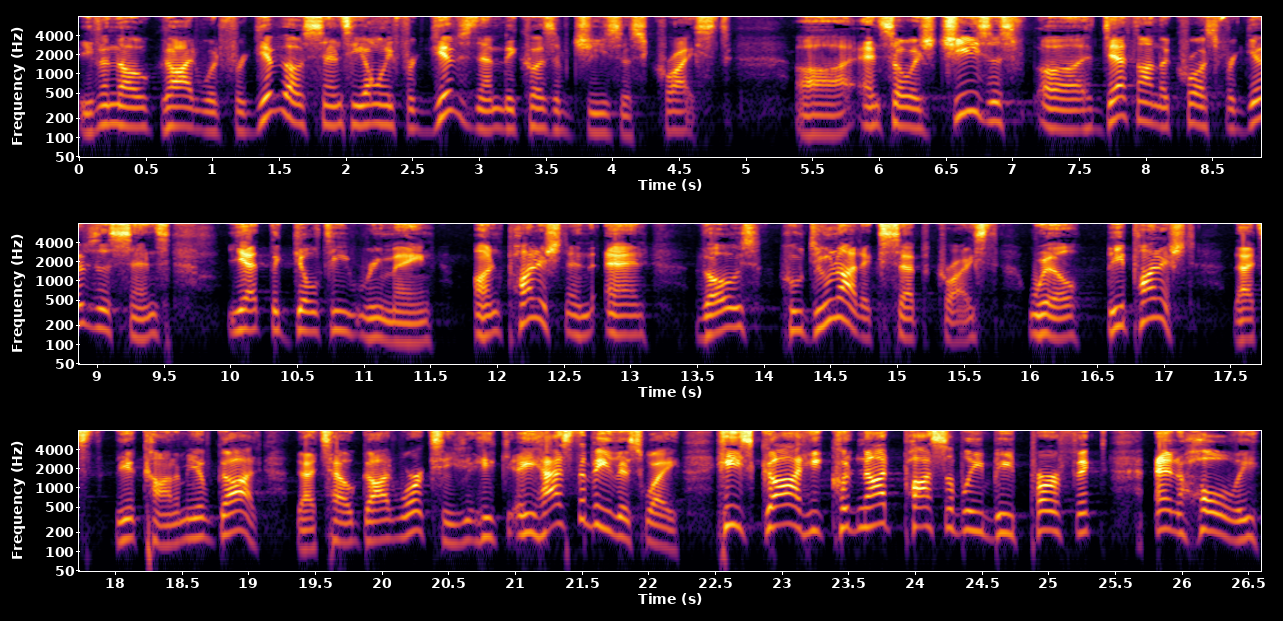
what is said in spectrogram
Even though God would forgive those sins, He only forgives them because of Jesus Christ. Uh, and so, as Jesus' uh, death on the cross forgives the sins, yet the guilty remain unpunished. And, and those who do not accept Christ will be punished. That's the economy of God. That's how God works. He, he, he has to be this way. He's God. He could not possibly be perfect and holy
